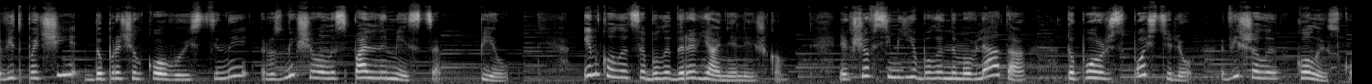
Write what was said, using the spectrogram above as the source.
Від печі до причілкової стіни розміщували спальне місце піл. Інколи це були дерев'яні ліжка. Якщо в сім'ї були немовлята, то поруч з постілю вішали колиску.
